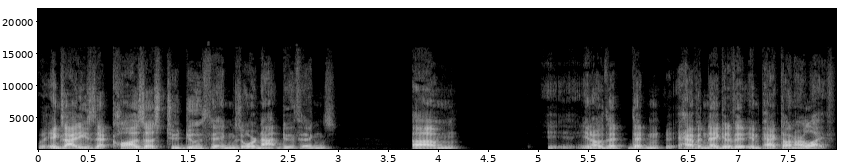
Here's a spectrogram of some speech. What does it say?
know, anxieties that cause us to do things or not do things, um, you know, that that have a negative impact on our life.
